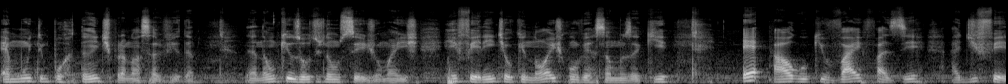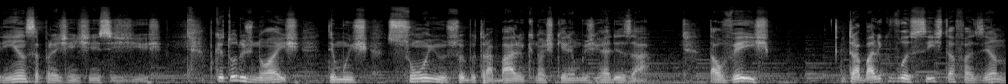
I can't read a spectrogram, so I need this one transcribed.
é muito importante para a nossa vida. Né? Não que os outros não sejam, mas referente ao que nós conversamos aqui, é algo que vai fazer a diferença para a gente nesses dias. Porque todos nós temos sonhos sobre o trabalho que nós queremos realizar. Talvez o trabalho que você está fazendo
